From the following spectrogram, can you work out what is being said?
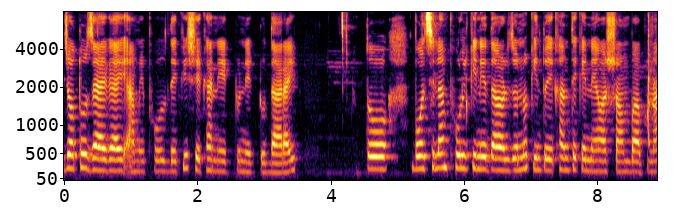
যত জায়গায় আমি ফুল দেখি, সেখানে একটু একটু দাঁড়াই। তো বলছিলাম ফুল কিনে দেওয়ার জন্য, কিন্তু এখান থেকে নেওয়া সম্ভব না।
